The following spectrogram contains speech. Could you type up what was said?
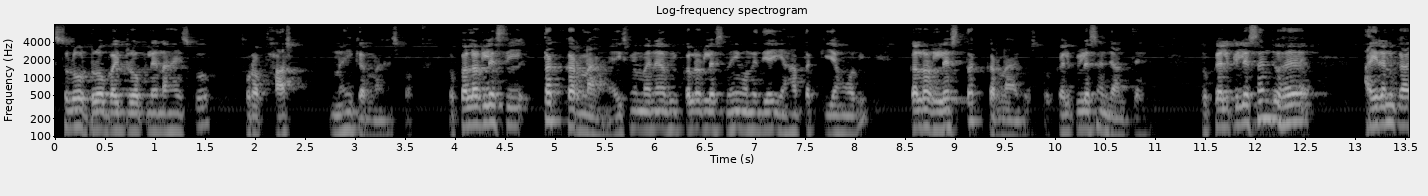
स्लो ड्रॉप बाई ड्रॉप लेना है इसको, थोड़ा फास्ट नहीं करना है इसको। तो कलरलेस तक करना है। इसमें मैंने अभी कलरलेस नहीं होने दिया, यहाँ तक किया हूँ अभी। कलरलेस तक करना है दोस्तों कैलकुलेशन जानते हैं। तो कैलकुलेशन जो है आयरन का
